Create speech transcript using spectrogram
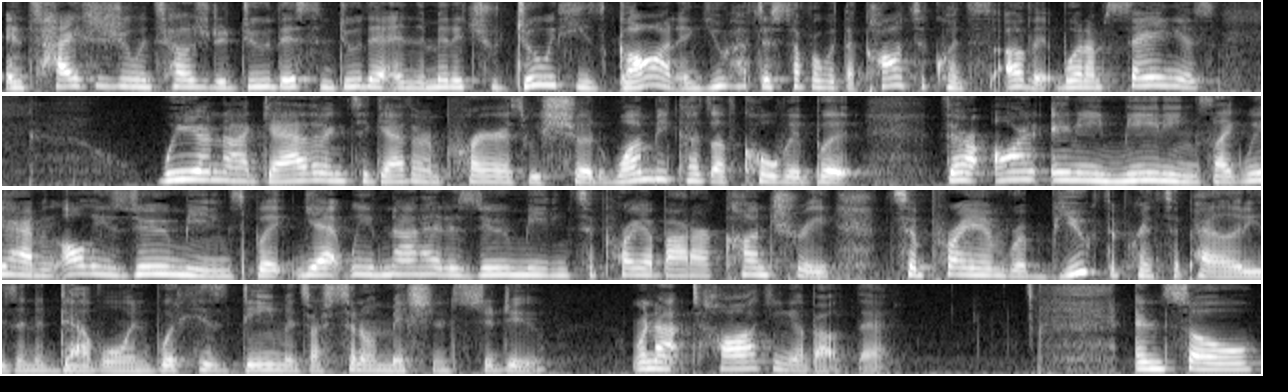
entices you and tells you to do this and do that. And the minute you do it, he's gone and you have to suffer with the consequences of it. What I'm saying is, we are not gathering together in prayer as we should. One, because of COVID, but there aren't any meetings. Like we're having all these Zoom meetings, but yet we've not had a Zoom meeting to pray about our country, to pray and rebuke the principalities and the devil and what his demons are sent on missions to do. We're not talking about that. And so,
